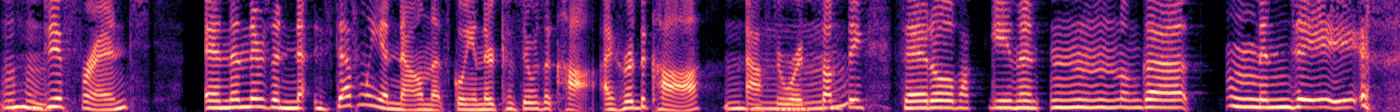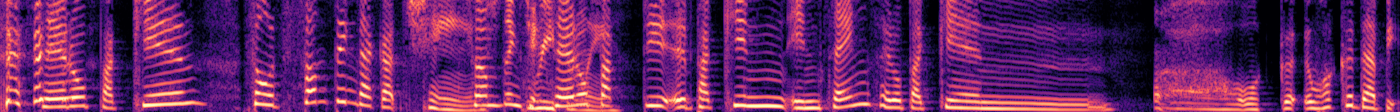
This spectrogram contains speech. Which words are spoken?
Mm-hmm. different. And then there's a, n- it's definitely a noun that's going in there because there was a ka. I heard the ka Mm-hmm. afterwards. Something 새로 바뀌는 음, 뭔가 있는지. 새로 바뀐 so it's something that got changed. something changed. 새로 recently. 바뀌, 바뀐 인생, 새로 바뀐 Oh, what could, what could that be?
